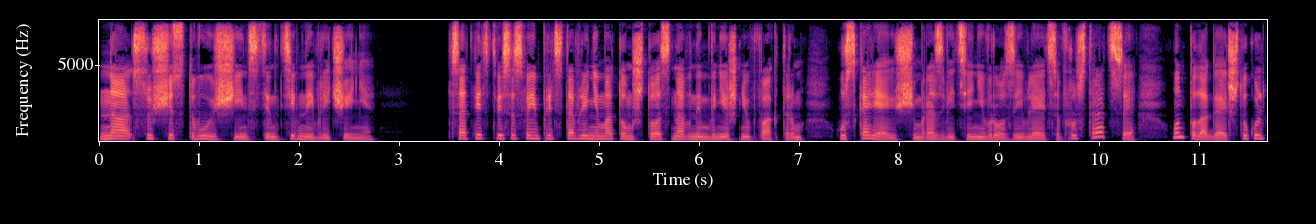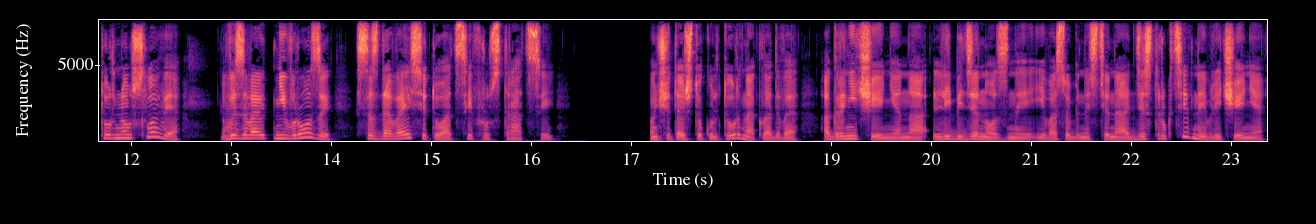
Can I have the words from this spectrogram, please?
на существующие инстинктивные влечения. В соответствии со своим представлением о том, что основным внешним фактором, ускоряющим развитие невроза, является фрустрация, он полагает, что культурные условия вызывают неврозы, создавая ситуации фрустрации – он считает, что культура, накладывая ограничения на либидинозные и в особенности на деструктивные влечения,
